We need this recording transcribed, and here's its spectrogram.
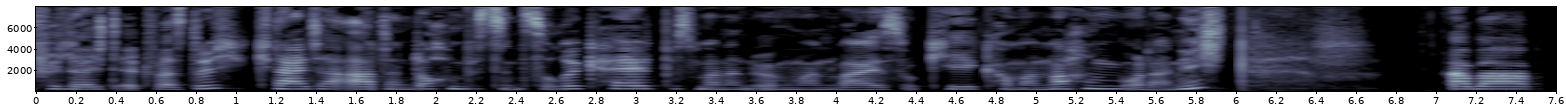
vielleicht etwas durchgeknallte Art dann doch ein bisschen zurückhält, bis man dann irgendwann weiß, okay, kann man machen oder nicht. Aber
